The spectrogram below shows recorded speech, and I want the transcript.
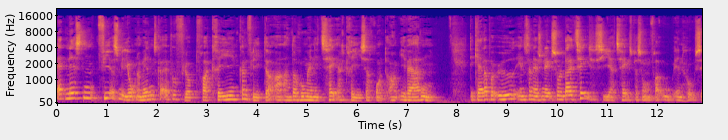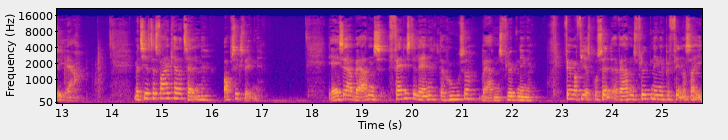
at næsten 80 millioner mennesker er på flugt fra krige, konflikter og andre humanitære kriser rundt om i verden. Det kalder på øget international solidaritet, siger talsperson fra UNHCR. Mathias Tesfaye kalder tallene opsigtsvækkende. Det er især verdens fattigste lande, der huser verdens flygtninge. 85% af verdens flygtninge befinder sig i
